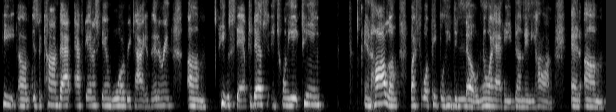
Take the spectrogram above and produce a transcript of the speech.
he, um, is a combat Afghanistan war retired veteran. Um, he was stabbed to death in twenty eighteen in Harlem by four people he didn't know, nor had he done any harm. And, um,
